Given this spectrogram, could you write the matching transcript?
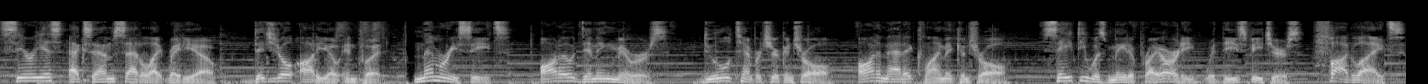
Sirius XM satellite radio, digital audio input, memory seats, auto dimming mirrors, dual temperature control, automatic climate control. Safety was made a priority with these features. Fog lights,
